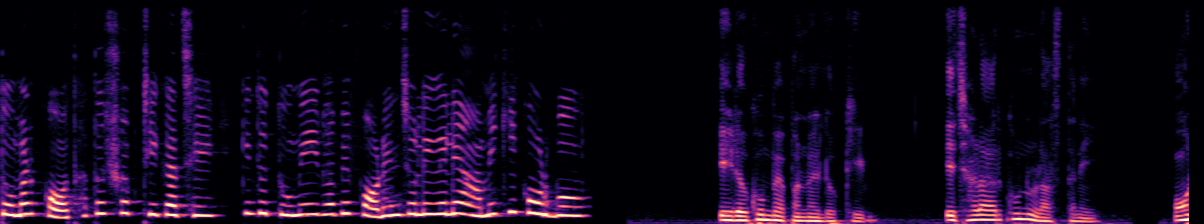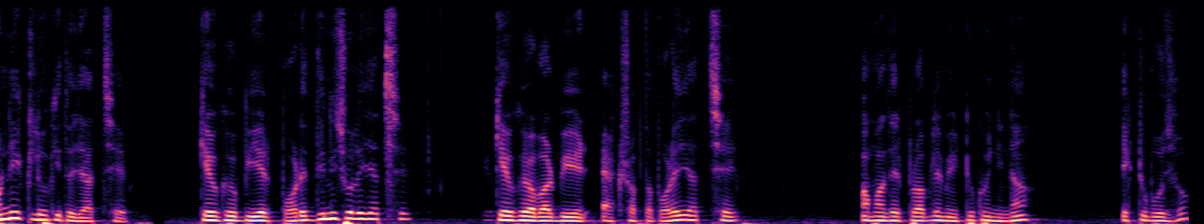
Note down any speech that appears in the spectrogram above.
তোমার কথা তো সব ঠিক আছে কিন্তু তুমি এইভাবে ফরেন চলে গেলে আমি কি করব? এরকম ব্যাপার নয় লক্ষ্মী। এছাড়া আর কোনো রাস্তা নেই। অনেক লোকই তো যাচ্ছে। কেউ কেউ বিয়ের পরের দিনই চলে যাচ্ছে। কেউ কেউ আবার বিয়ের এক সপ্তাহ পরে যাচ্ছে। আমাদের প্রবলেম এটুকুই না? একটু বোঝো।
